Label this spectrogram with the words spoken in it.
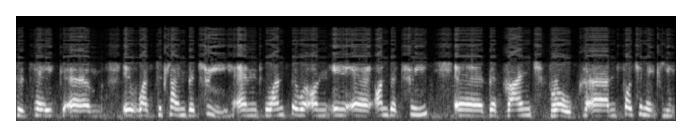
to take, um, it was to climb the tree. And once they were on, uh, on the tree, uh, the branch broke. Uh, unfortunately,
